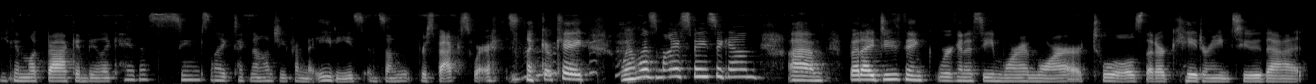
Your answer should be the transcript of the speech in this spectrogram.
you can look back and be like, hey, this seems like technology from the 80s in some respects, where it's like, okay, when was MySpace again? Um, but I do think we're going to see more and more tools that are catering to that,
